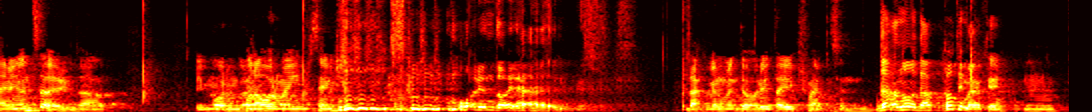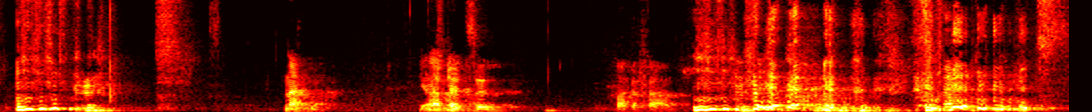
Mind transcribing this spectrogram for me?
I mean, înțeleg, dar Îi mor în doi până la ani. urmă e same shit. Mori în 2 ani. Dacă vine un meteorit, ai și mai puțin. Da, nu, dar tot e mai ok. Mm. Na, eu Da, aștept da. să fac așa.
